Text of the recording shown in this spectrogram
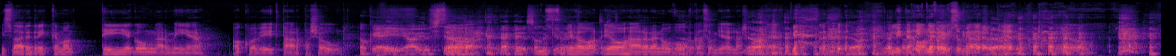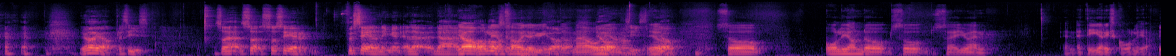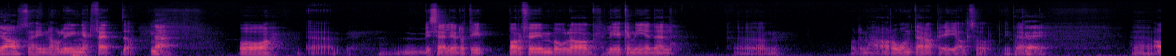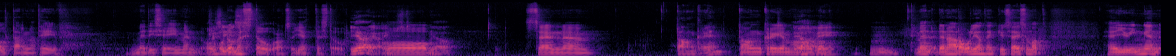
I Sverige dricker man tio gånger mer akvavit per person. okej, ja just det. Så, så mycket Så mer. vi har, ja här är det nog vodka som gäller. Så Ja. det, så är lite halvrisk desto mer här. Ja. Ja, ja, precis. Så, så, så ser försäljningen, eller det här... Ja, oljan sa jag ju inte. Ja, Nej, oljan, ja precis. Ja. Ja. Så oljan då så, så är ju en, en eterisk olja. Ja, Så innehåller ju inget fett då. nej. Och eh, vi säljer då till parfymbolag, läkemedel ehm, och de här aromterapi, alltså lite Okej. eh, alternativ medicin. Men, och, och de är stora, alltså jättestora. Ja, ja, Och-. Ja. Sen eh, Tandkräm. tandkräm har Ja. vi. Mm. Men den här oljan tänker ju säga som att det är ju ingen,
